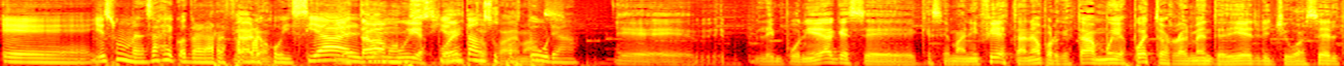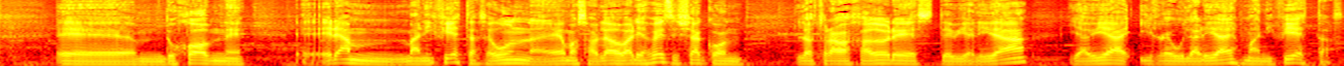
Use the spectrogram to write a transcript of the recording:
y es un mensaje contra la reforma judicial. Y estaban muy expuestos, su postura. Eh, la impunidad que se, que se manifiesta, ¿no? Porque estaban muy expuestos realmente Dietrich, Iguacel, eh, Duhovne. Eh, eran manifiestas, según hemos hablado varias veces, ya con los trabajadores de vialidad y había irregularidades manifiestas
